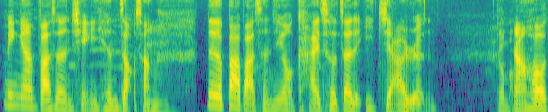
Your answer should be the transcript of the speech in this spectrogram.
命案发生的前一天早上，嗯、那个爸爸曾经有开车载着一家人？然后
